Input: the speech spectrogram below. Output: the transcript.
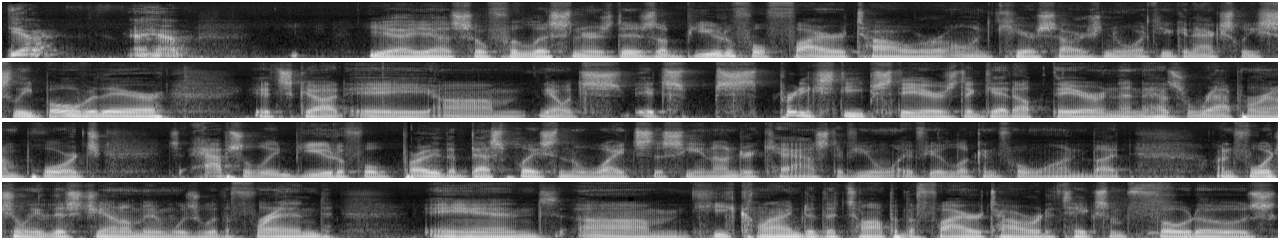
Yeah, I have. Yeah, yeah. So for listeners, there's a beautiful fire tower on Kearsarge North. You can actually sleep over there. It's got a, um, you know, it's it's pretty steep stairs to get up there, and then it has a wraparound porch. It's absolutely beautiful. Probably the best place in the Whites to see an undercast if you if you're looking for one. But unfortunately, this gentleman was with a friend, and um, he climbed to the top of the fire tower to take some photos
